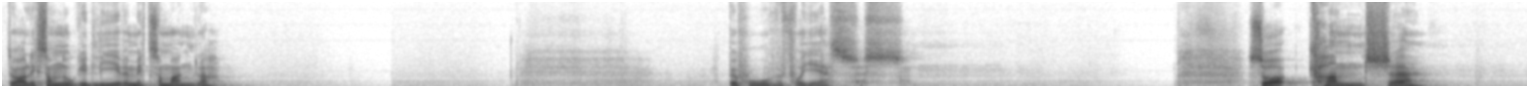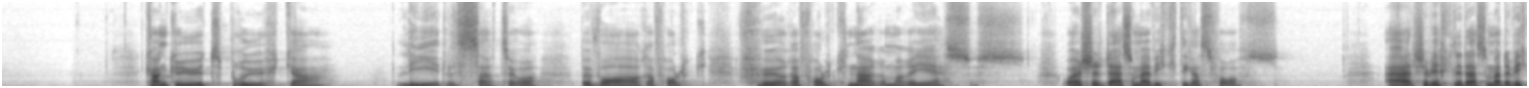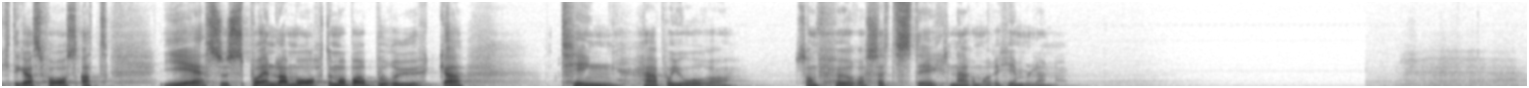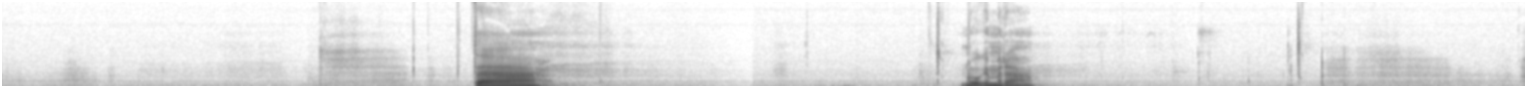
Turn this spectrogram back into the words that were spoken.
Det var liksom noe i livet mitt som mangla. Behovet for Jesus. Så kanskje kan Gud bruke lidelser til å bevare folk, føre folk nærmere Jesus. Og er det ikke det som er viktigst for oss? Er det ikke virkelig det som er det viktigste for oss, at Jesus på en eller annen måte må bare bruke ting her på jorda som fører oss et steg nærmere himmelen? Det er noe med det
